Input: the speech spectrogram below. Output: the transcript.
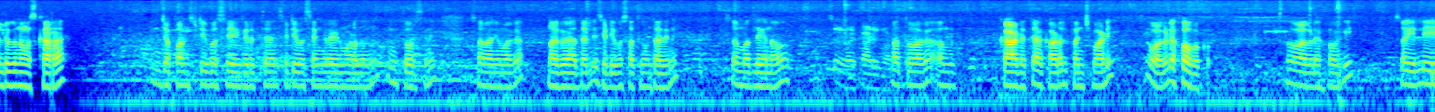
ಎಲ್ರಿಗೂ ನಮಸ್ಕಾರ. ಜಪಾನ್ ಸಿಟಿ ಬಸ್ ಹೇಗಿರುತ್ತೆ, ಸಿಟಿ ಬಸ್ ಹೆಂಗೆ ರೈಡ್ ಮಾಡೋದನ್ನು ನಿಮ್ಗೆ ತೋರಿಸ್ತೀನಿ. ಸೊ ನಾನು ಇವಾಗ ನಗೋಯಾದಲ್ಲಿ ಸಿಟಿ ಬಸ್ ಹತ್ಕೊತಾ ಇದ್ದೀನಿ. ಸೊ ಮೊದಲಿಗೆ ನಾವು ಹತ್ತುವಾಗ ಒಂದು ಕಾರ್ಡ್ ಇರುತ್ತೆ, ಆ ಕಾರ್ಡಲ್ಲಿ ಪಂಚ್ ಮಾಡಿ ಒಳಗಡೆ ಹೋಗ್ಬೇಕು. ಒಳಗಡೆ ಹೋಗಿ ಸೊ ಇಲ್ಲಿ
